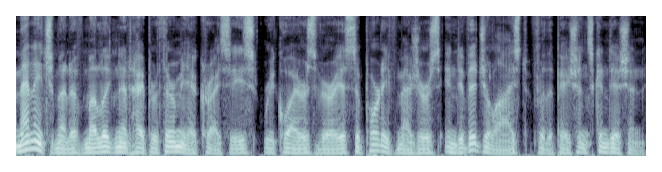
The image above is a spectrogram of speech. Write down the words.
Management of malignant hyperthermia crises requires various supportive measures individualized for the patient's condition.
